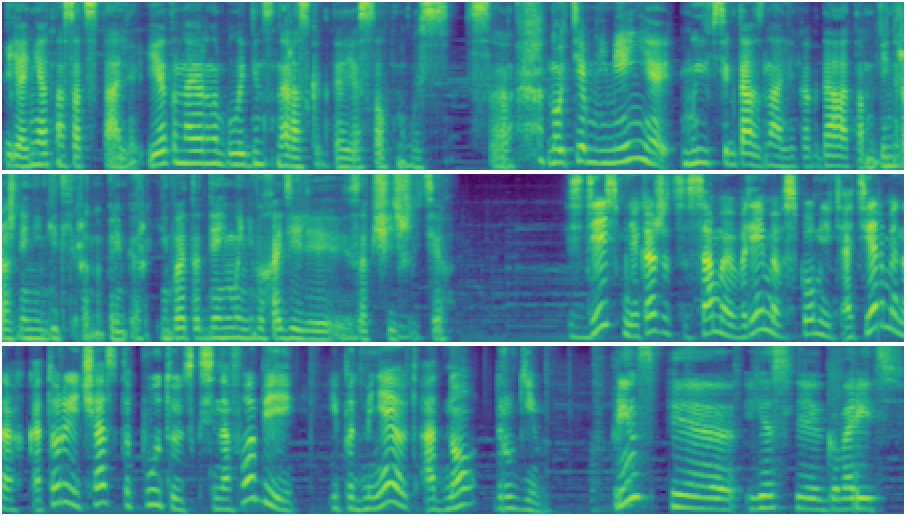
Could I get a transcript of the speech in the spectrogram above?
и они от нас отстали. И это, наверное, был единственный раз, когда я столкнулась с... Но, тем не менее, мы всегда знали, когда там день рождения Гитлера, например, и в этот день мы не выходили из общежития. Здесь, мне кажется, самое время вспомнить о терминах, которые часто путают с ксенофобией и подменяют одно другим. В принципе, если говорить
